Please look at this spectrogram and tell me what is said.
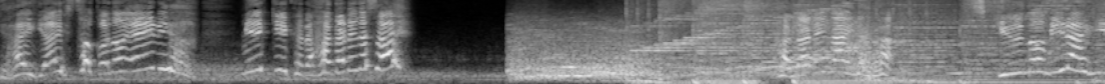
やいやいそこのエイリアン。ミッキーから離れなさい。離れないなら地球の未来に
